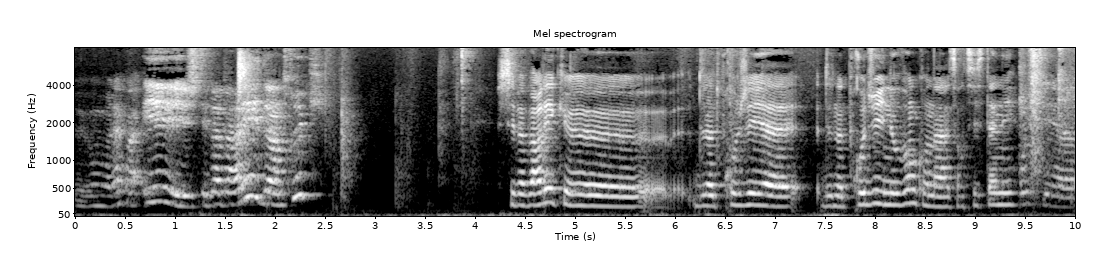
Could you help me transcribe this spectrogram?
Mais bon, voilà quoi. Et je t'ai pas parlé d'un truc? Je t'ai pas parlé que de notre projet, euh, de notre produit innovant qu'on a sorti cette année. C'est euh,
